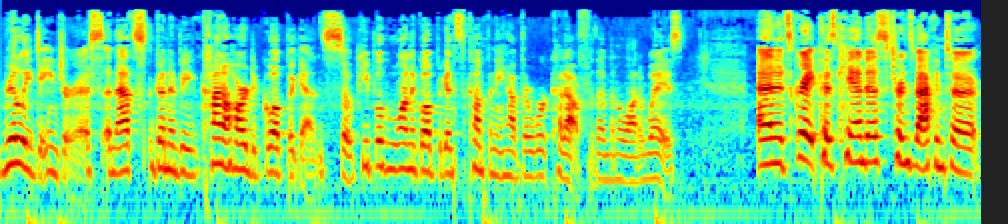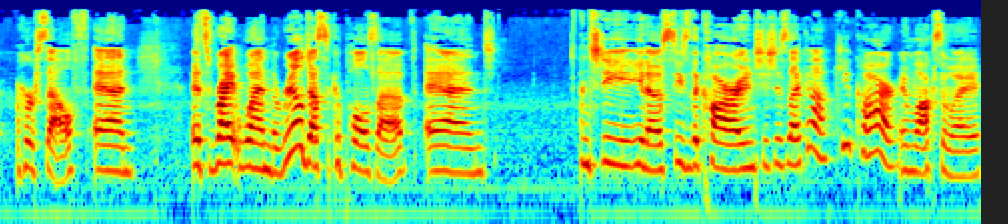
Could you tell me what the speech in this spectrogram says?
really dangerous, and that's going to be kind of hard to go up against. So, people who want to go up against the company have their work cut out for them in a lot of ways. And it's great because Candice turns back into herself, and it's right when the real Jessica pulls up, and and she, you know, sees the car, and she's just like, "Oh, cute car," and walks away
